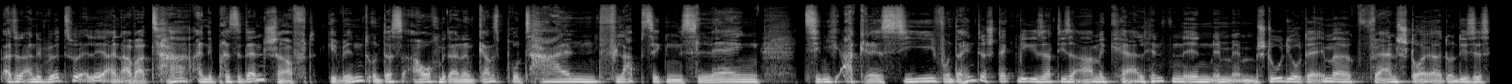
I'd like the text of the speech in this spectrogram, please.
also eine virtuelle, ein Avatar, eine Präsidentschaft gewinnt und das auch mit einem ganz brutalen, flapsigen Slang, ziemlich aggressiv und dahinter steckt, wie gesagt, dieser arme Kerl hinten in, im, im Studio, der immer fernsteuert und dieses,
